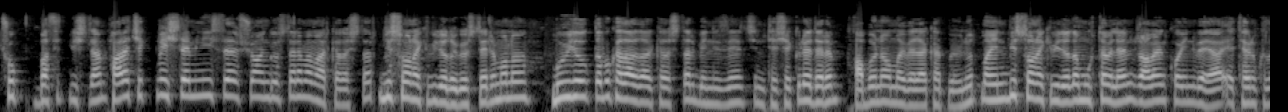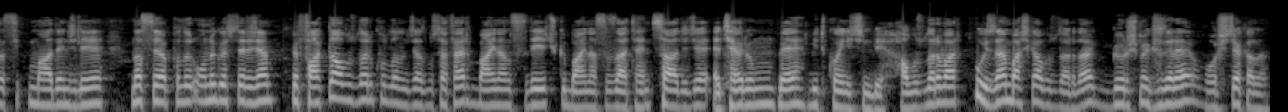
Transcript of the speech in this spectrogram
Çok basit bir işlem. Para çekme işlemini ise şu an gösteremem arkadaşlar. Bir sonraki videoda gösteririm onu. Bu videoluk da bu kadardı arkadaşlar. Beni izlediğiniz için teşekkür ederim. Abone olmayı ve like atmayı unutmayın. Bir sonraki videoda muhtemelen Ravencoin veya Ethereum klasik madenciliği nasıl yapılır onu göstereceğim. Ve farklı havuzları kullanacağız bu sefer. Binance'ı değil çünkü Binance'ı zaten sadece Ethereum ve Bitcoin için bir havuzları var. Bu yüzden başka havuzlarda görüşmek üzere. Hoşçakalın.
